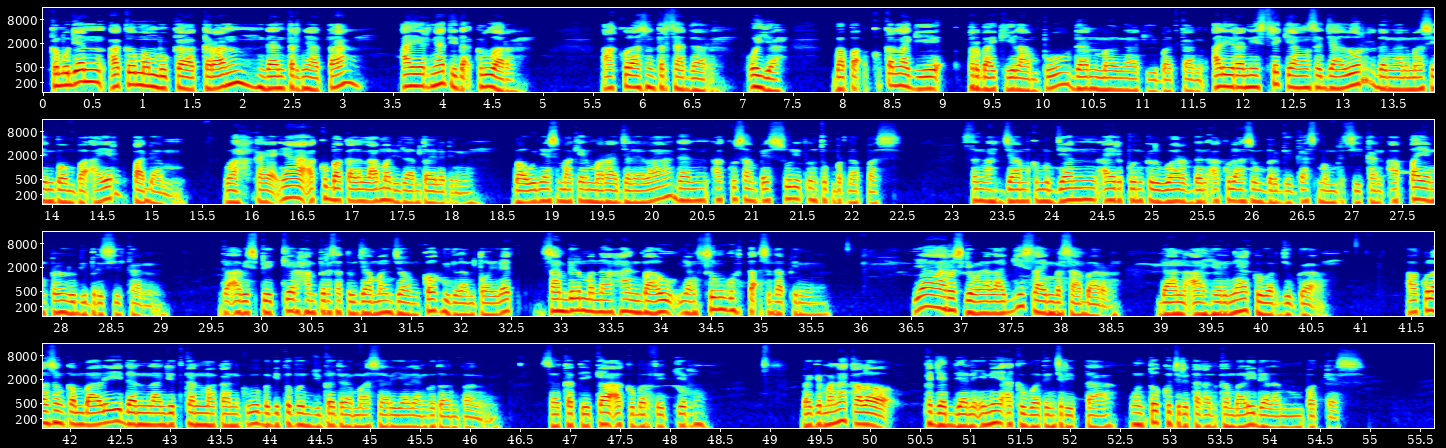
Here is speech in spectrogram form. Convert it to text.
Kemudian aku membuka keran dan ternyata airnya tidak keluar. Aku langsung tersadar. Oh iya, bapakku kan lagi perbaiki lampu dan mengakibatkan aliran listrik yang sejalur dengan mesin pompa air padam. Wah, kayaknya aku bakalan lama di dalam toilet ini. Baunya semakin merajalela dan aku sampai sulit untuk bernapas. Setengah jam kemudian air pun keluar dan aku langsung bergegas membersihkan apa yang perlu dibersihkan. Gak habis pikir hampir satu jaman jongkok di dalam toilet sambil menahan bau yang sungguh tak sedap ini. Ya harus gimana lagi selain bersabar. Dan akhirnya keluar juga. Aku langsung kembali dan melanjutkan makanku, begitupun juga drama serial yang kutonton. Seketika aku berpikir, bagaimana kalau kejadian ini aku buatin cerita untuk kuceritakan kembali dalam podcast.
